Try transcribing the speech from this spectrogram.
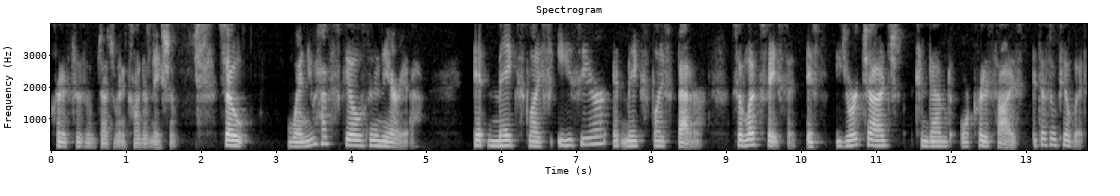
criticism, judgment, and condemnation. So, when you have skills in an area, it makes life easier, it makes life better. So, let's face it if you're judged, condemned, or criticized, it doesn't feel good.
